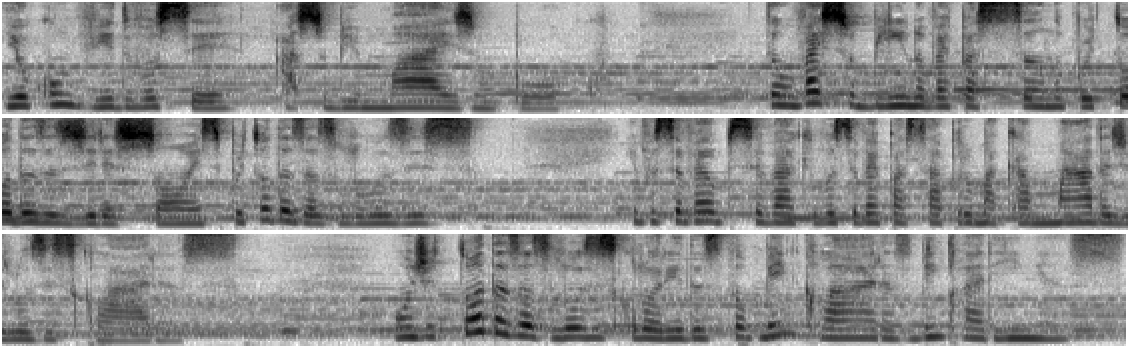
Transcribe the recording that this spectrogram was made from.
E eu convido você a subir mais um pouco. Então vai subindo, vai passando por todas as direções, por todas as luzes. E você vai observar que você vai passar por uma camada de luzes claras, onde todas as luzes coloridas estão bem claras, bem clarinhas.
